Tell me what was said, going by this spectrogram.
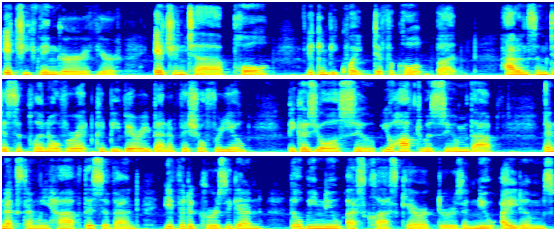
itchy finger, if you're itching to pull, it can be quite difficult, but having some discipline over it could be very beneficial for you because you'll assume you'll have to assume that the next time we have this event, if it occurs again, there'll be new S class characters and new items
